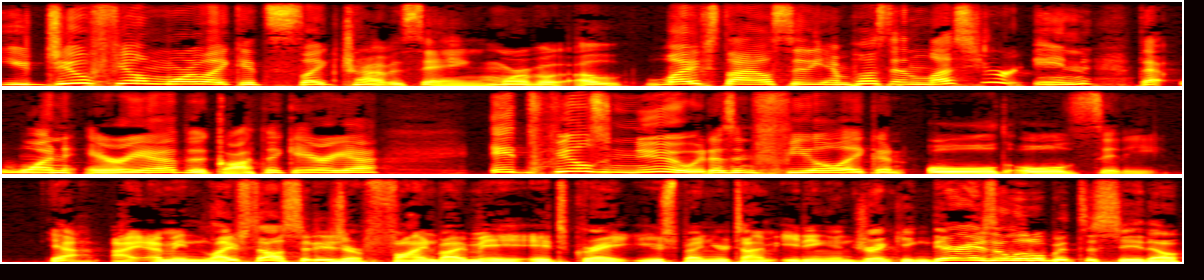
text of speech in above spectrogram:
You do feel more like it's like Travis saying, more of a, a lifestyle city. And plus, unless you're in that one area, the Gothic area, it feels new. It doesn't feel like an old, old city. Yeah, I, I mean, lifestyle cities are fine by me. It's great. You spend your time eating and drinking. There is a little bit to see, though.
